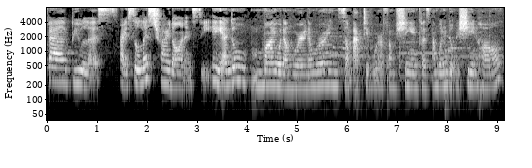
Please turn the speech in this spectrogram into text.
Fabulous. Alright, so let's try it on and see. Hey, and don't mind what I'm wearing. I'm wearing some activewear from Shein because I'm going to do a Shein haul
